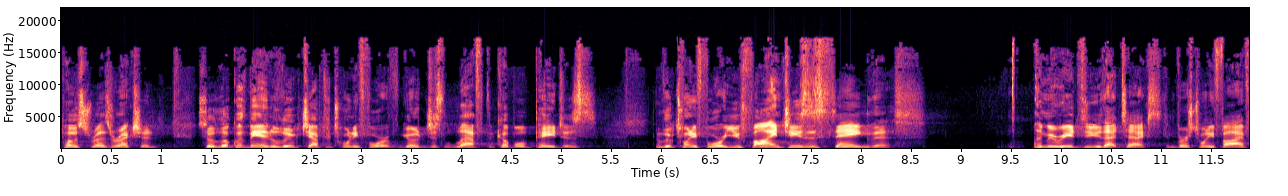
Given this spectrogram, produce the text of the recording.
post resurrection. So look with me in Luke chapter 24. If you go just left a couple of pages. In Luke 24, you find Jesus saying this. Let me read to you that text in verse 25.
